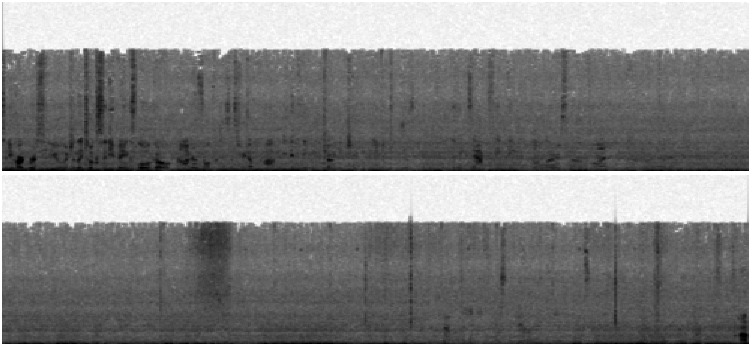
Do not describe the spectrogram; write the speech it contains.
City Hardware is huge, and they took Citibank's logo. Not as a straight up copy. Didn't it Huh?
